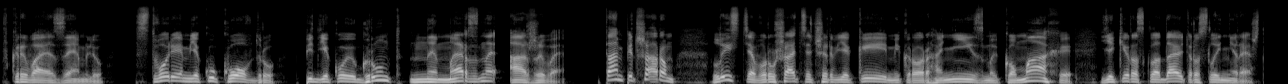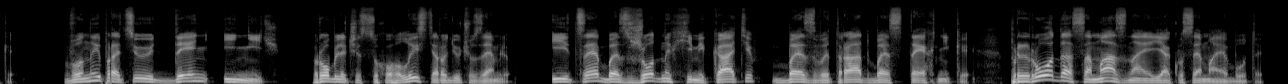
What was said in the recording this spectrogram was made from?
вкриває землю, створює м'яку ковдру, під якою ґрунт не мерзне, а живе. Там під шаром листя ворушаться черв'яки, мікроорганізми, комахи, які розкладають рослинні рештки. Вони працюють день і ніч, роблячи з сухого листя родючу землю. І це без жодних хімікатів, без витрат, без техніки. Природа сама знає, як усе має бути.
